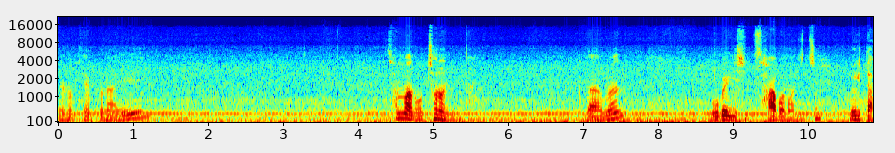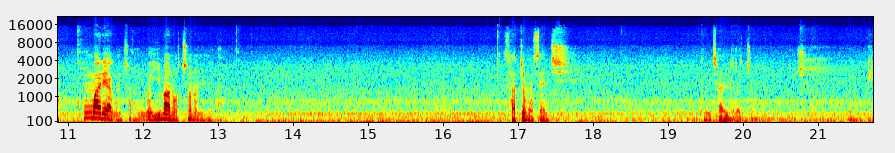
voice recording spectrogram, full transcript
이렇게 예쁜 아이 35,000원입니다 그 다음은 524번 어딨지? 여기 있다 콩마리아금처럼 이거 25,000원입니다 4.5cm 금 잘 들었죠? 촤, 이렇게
